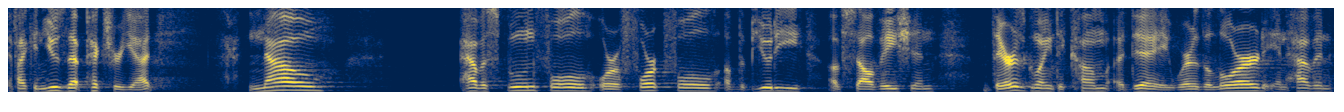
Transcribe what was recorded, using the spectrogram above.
if I can use that picture yet, now have a spoonful or a forkful of the beauty of salvation, there's going to come a day where the Lord in heaven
